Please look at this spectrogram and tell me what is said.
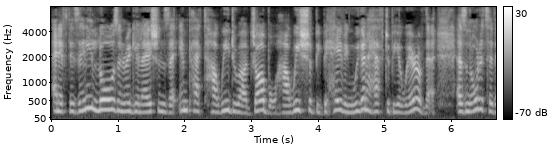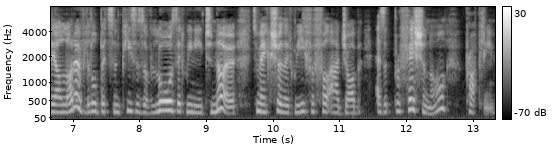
And if there's any laws and regulations that impact how we do our job or how we should be behaving, we're going to have to be aware of that. As an auditor, there are a lot of little bits and pieces of laws that we need to know to make sure that we fulfill our job as a professional properly.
